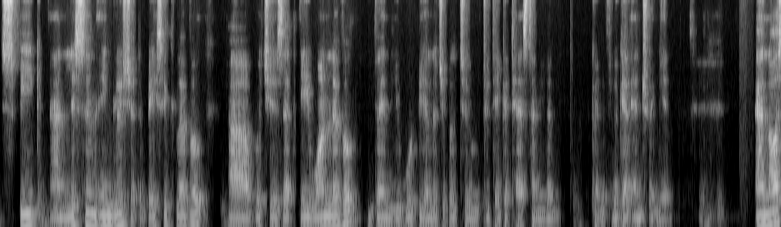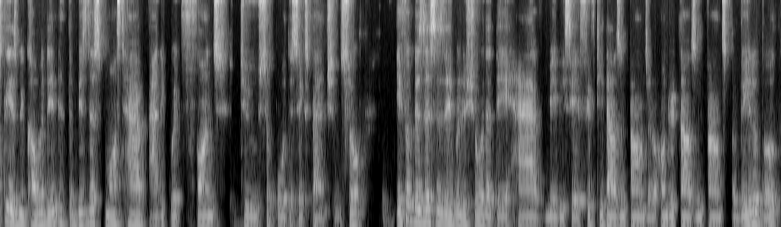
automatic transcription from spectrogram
speak and listen English at a basic level, uh, which is at A1 level, then you would be eligible to, to take a test and even kind of look at entering in. And lastly, as we covered in, the business must have adequate funds to support this expansion. So if a business is able to show that they have maybe say 50,000 pounds or 100,000 pounds available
